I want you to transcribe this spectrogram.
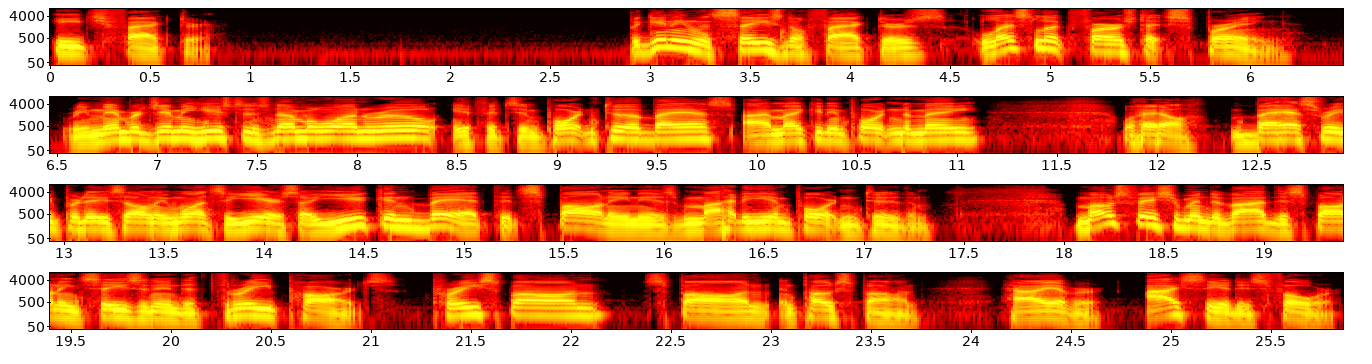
each factor. Beginning with seasonal factors, let's look first at spring. Remember Jimmy Houston's number one rule? If it's important to a bass, I make it important to me. Well, bass reproduce only once a year, so you can bet that spawning is mighty important to them. Most fishermen divide the spawning season into three parts pre spawn, spawn, and post spawn. However, I see it as four.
